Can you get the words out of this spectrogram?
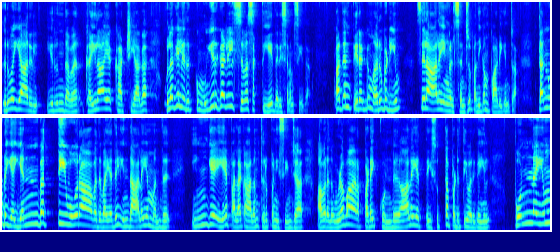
திருவையாறில் இருந்தவர் கைலாய காட்சியாக உலகில் இருக்கும் உயிர்களில் சிவசக்தியை தரிசனம் செய்தார். அதன் பிறகு மறுபடியும் சில ஆலயங்கள் சென்று பதிகம் பாடுகின்றார். தன்னுடைய எண்பத்தி ஓராவது வயதில் இந்த ஆலயம் வந்து இங்கேயே பல காலம் திருப்பணி செஞ்சார். அவர் அந்த உழவாரப்படை கொண்டு ஆலயத்தை சுத்தப்படுத்தி வருகையில் பொன்னையும்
